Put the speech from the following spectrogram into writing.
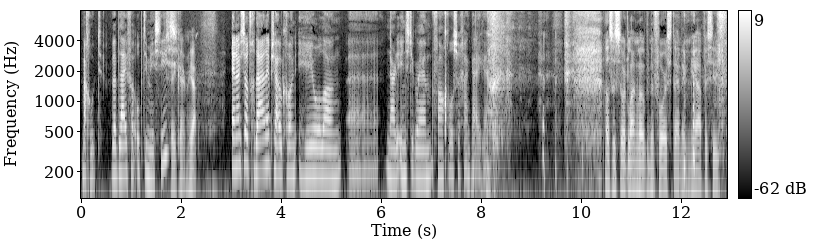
maar goed, we blijven optimistisch. zeker, ja. En als je dat gedaan hebt, zou ik gewoon heel lang eh, naar de Instagram van Gossen gaan kijken. Als een soort langlopende voorstelling. Ja, precies.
